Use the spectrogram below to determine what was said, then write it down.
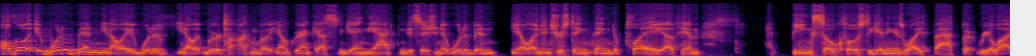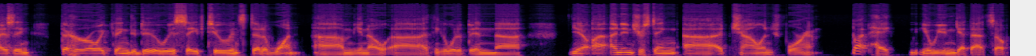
Although it would have been, you know, it would have, you know, we were talking about, you know, Grant Gustin getting the acting decision. It would have been, you know, an interesting thing to play of him being so close to getting his wife back, but realizing the heroic thing to do is save two instead of one. Um, you know, uh, I think it would have been, uh, you know, an interesting uh, challenge for him. But hey, you know, we didn't get that, so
